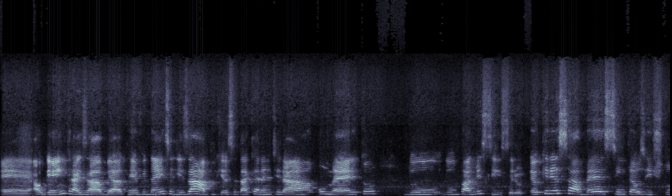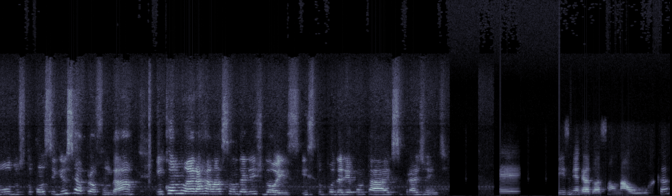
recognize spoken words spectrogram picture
é, alguém traz a Beata em evidência, diz, ah, porque você está querendo tirar o mérito do, do Padre Cícero. Eu queria saber se em teus estudos tu conseguiu se aprofundar em como era a relação deles dois, e se tu poderia contar isso para gente. É, fiz minha graduação na URCA,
